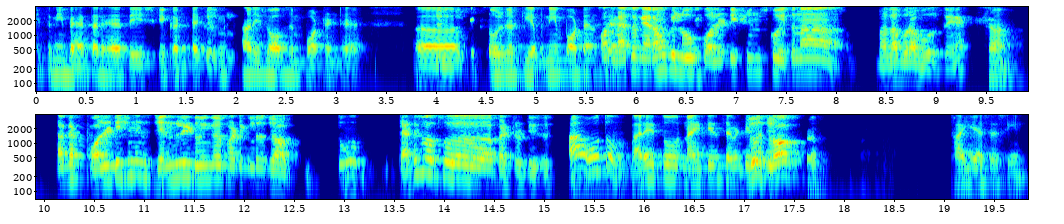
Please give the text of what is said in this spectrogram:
कितनी बेहतर है देश के कंटेक्स्ट में सारी जॉब्स इंपॉर्टेंट है। बिल्कुल। एक सोल्जर की अपनी इंपॉर्टेंस और है। मैं तो कह रहा हूँ कि लोग पॉलिटिशियंस को इतना भला बुरा बोलते हैं। हाँ। अगर politician is generally doing a particular job तो दैट इज़ ऑल्सो पेट्रोटिज्म हाँ वो तो अरे तो 1971 जो जॉब था ही ऐसे सीन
